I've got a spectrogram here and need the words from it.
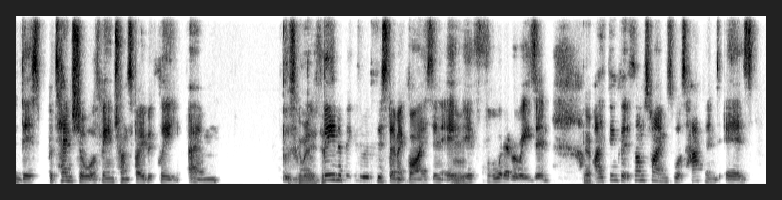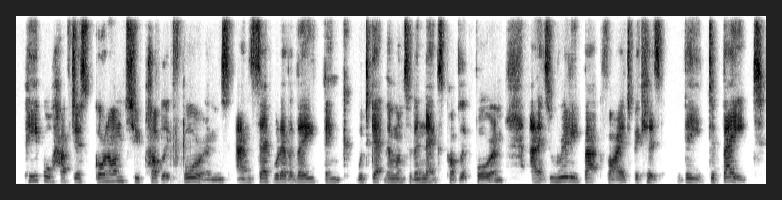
this potential of being transphobically um, discriminated. Being a victim of systemic bias, in, if, mm. if for whatever reason, yeah. I think that sometimes what's happened is people have just gone on to public forums and said whatever they think would get them onto the next public forum. And it's really backfired because the debate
